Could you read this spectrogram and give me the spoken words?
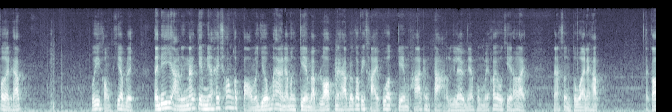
เปิดครับอุ้ยของเพียบเลย แต่ดีอย่างหนึ่งนะเกมนี้ให้ช่องกระเป๋ามาเยอะมากนะบางเกมแบบล็อกนะครับ แล้วก็ไปขายพวก game pass ต่างๆ หรืออะไรแบบนี้ผมไม่ค่อยโอเคเท่าไหร่นะส่วนตัวนะครับ แต่ก็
